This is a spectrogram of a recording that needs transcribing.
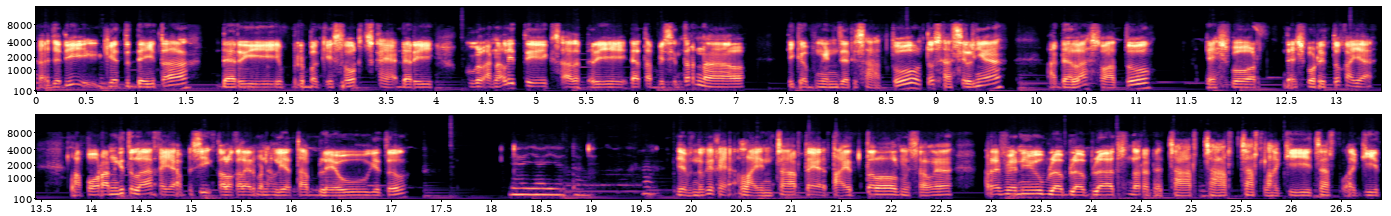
ya, jadi get the data dari berbagai source kayak dari Google Analytics atau dari database internal digabungin jadi satu terus hasilnya adalah suatu dashboard. Dashboard itu kayak laporan gitulah kayak apa sih kalau kalian pernah lihat Tableau gitu? Ya ya ya tahu. Ya bentuknya kayak line chart kayak title misalnya revenue bla bla bla terus ntar ada chart chart chart lagi chart lagi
